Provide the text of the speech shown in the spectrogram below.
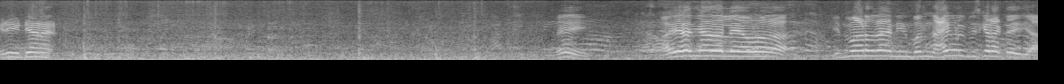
ಇಡೀ ಇಂಡಿಯಾನೇ ಏಯ್, ಅಯೋಧ್ಯದಲ್ಲಿ ಅವರು ಇದು ಮಾಡಿದ್ರೆ ನೀನು ಬಂದು ನಾಯಿಗಳಿಗೆ ಬಿಸ್ಕೆಟ್ ಆಗ್ತಾ ಇದೆಯಾ?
